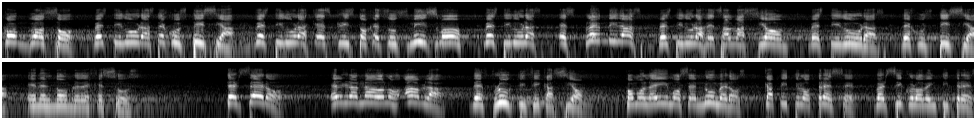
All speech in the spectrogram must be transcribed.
con gozo, vestiduras de justicia, vestiduras que es Cristo Jesús mismo, vestiduras espléndidas, vestiduras de salvación, vestiduras de justicia en el nombre de Jesús. Tercero, el granado nos habla de fructificación, como leímos en números capítulo 13, versículo 23.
